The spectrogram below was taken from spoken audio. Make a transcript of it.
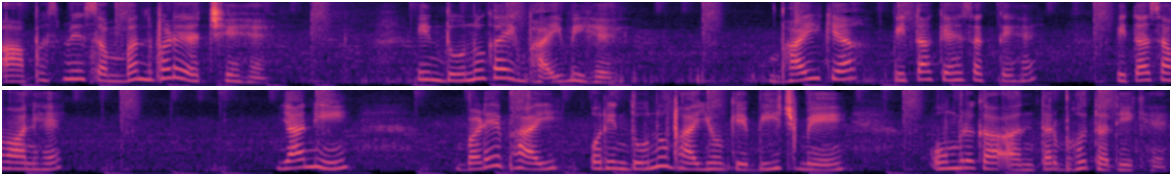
आपस में संबंध बड़े अच्छे हैं। इन दोनों का एक भाई भी है। भाई क्या पिता कह सकते हैं? पिता समान है। यानी बड़े भाई और इन दोनों भाइयों के बीच में उम्र का अंतर बहुत अधिक है।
